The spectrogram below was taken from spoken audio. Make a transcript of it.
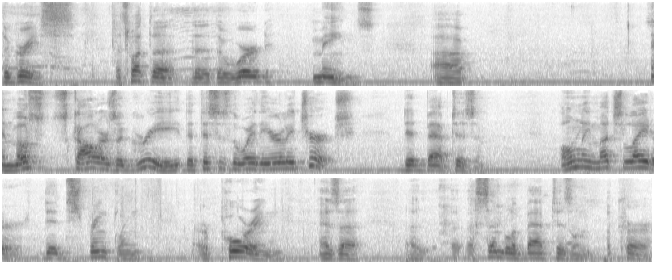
the grease. That's what the, the, the word means. Uh, and most scholars agree that this is the way the early church did baptism. Only much later did sprinkling or pouring as a, a, a symbol of baptism occur.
